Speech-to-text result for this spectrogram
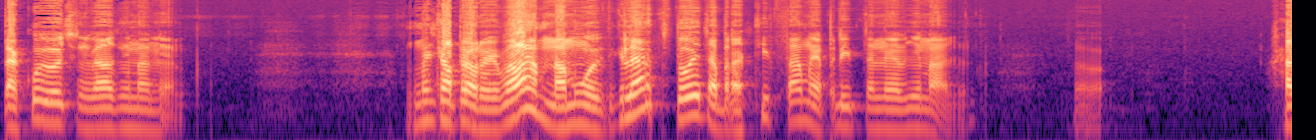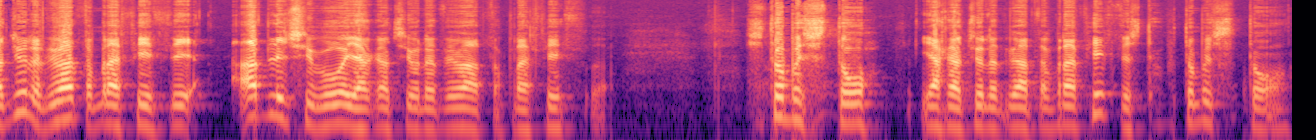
такой очень важный момент, на который вам, на мой взгляд, стоит обратить самое пристальное внимание. Хочу развиваться в профессии. А для чего я хочу развиваться в профессии? Чтобы что? Я хочу развиваться в профессии, чтобы, чтобы что?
